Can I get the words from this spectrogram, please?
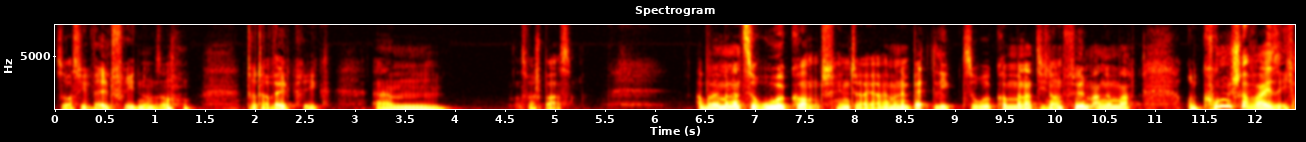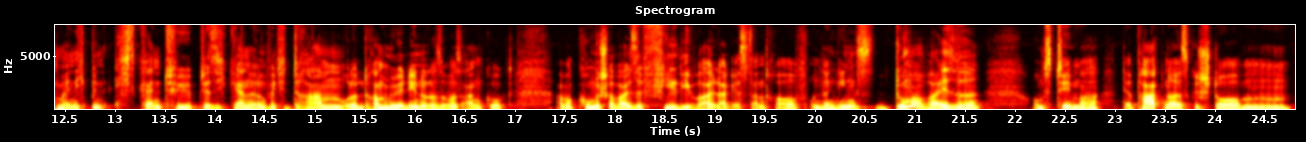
Sowas wie Weltfrieden und so. Dritter Weltkrieg. Ähm, das war Spaß. Aber wenn man dann zur Ruhe kommt hinterher, wenn man im Bett liegt, zur Ruhe kommt, man hat sich noch einen Film angemacht und komischerweise, ich meine, ich bin echt kein Typ, der sich gerne irgendwelche Dramen oder Dramödien oder sowas anguckt, aber komischerweise fiel die Wahl da gestern drauf und dann ging es dummerweise ums Thema, der Partner ist gestorben,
